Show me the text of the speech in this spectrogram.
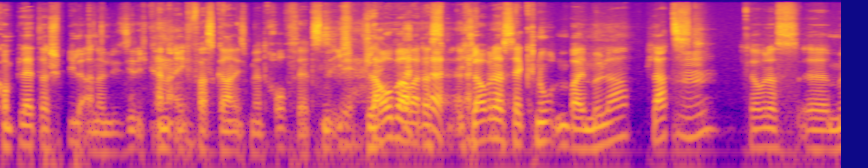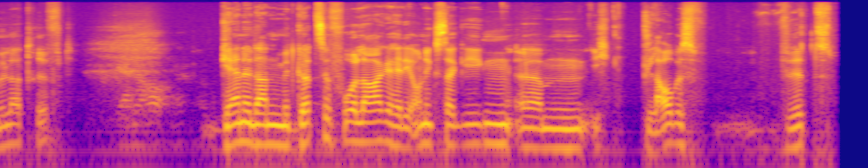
komplett das Spiel analysiert. Ich kann eigentlich fast gar nichts mehr draufsetzen. Ich glaube aber, dass, ich glaube, dass der Knoten bei Müller platzt. Mhm. Ich glaube, dass äh, Müller trifft. Gerne dann mit Götze Vorlage, hätte ich auch nichts dagegen. Ähm, ich glaube, es wird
